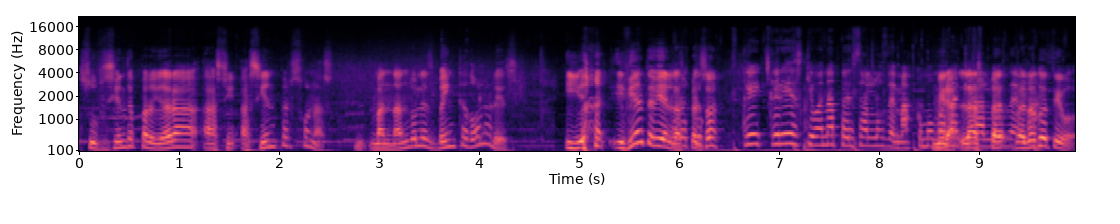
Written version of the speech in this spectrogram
suficiente para ayudar a, a, a 100 personas, mandándoles 20 dólares. Y, fíjate bien, las personas... ¿Qué crees que van a pensar los demás? ¿Cómo van a las, los demás? digo,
